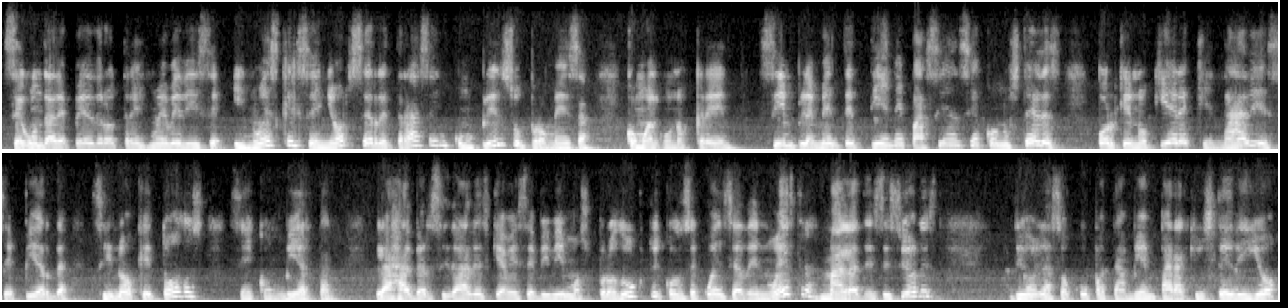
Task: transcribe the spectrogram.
segunda de Pedro 3.9 dice, y no es que el Señor se retrase en cumplir su promesa, como algunos creen, simplemente tiene paciencia con ustedes porque no quiere que nadie se pierda, sino que todos se conviertan. Las adversidades que a veces vivimos, producto y consecuencia de nuestras malas decisiones, Dios las ocupa también para que usted y yo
